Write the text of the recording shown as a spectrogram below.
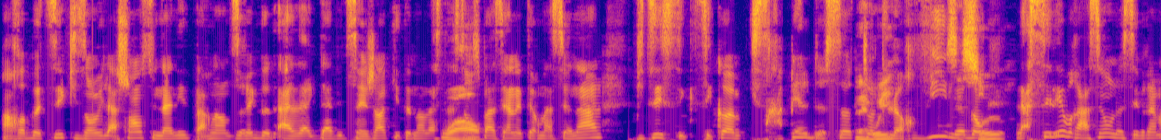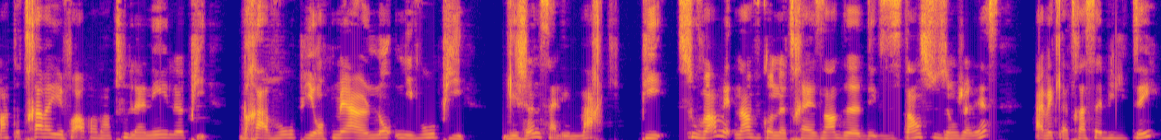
En robotique, ils ont eu la chance une année de parler en direct de, avec David Saint-Jacques qui était dans la station Wow. spatiale internationale. Puis tu sais, c'est, comme ils se rappellent de ça Ben toute oui. leur vie. Là. Donc sûr. la célébration là, c'est vraiment t'as travaillé fort pendant toute l'année là, puis bravo, puis on te met à un autre niveau, puis les jeunes ça les marque. Puis souvent maintenant vu qu'on a 13 ans de- d'existence Fusion Jeunesse avec la traçabilité,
